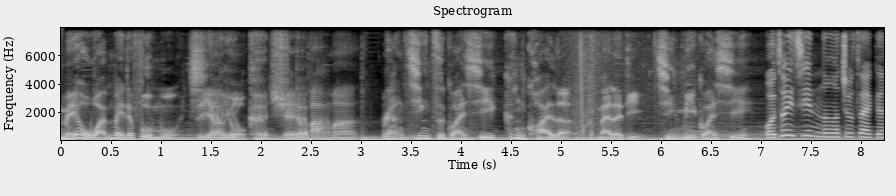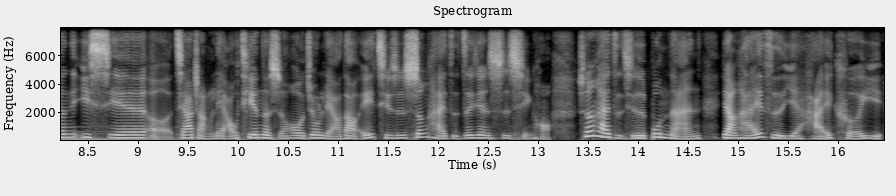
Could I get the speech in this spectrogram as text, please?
没有完美的父母，只要有肯学的爸妈，让亲子关系更快乐。Melody 亲密关系，我最近呢就在跟一些呃家长聊天的时候，就聊到，哎，其实生孩子这件事情哈，生孩子其实不难，养孩子也还可以，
